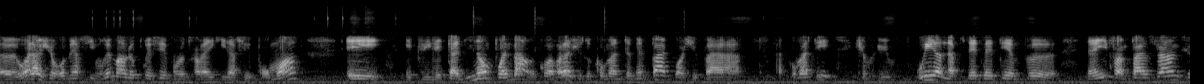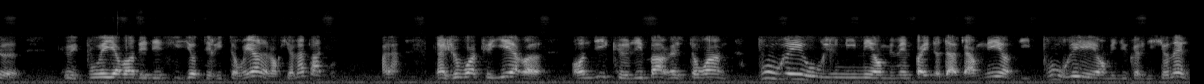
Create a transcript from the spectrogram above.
euh, voilà, je remercie vraiment le préfet pour le travail qu'il a fait pour moi. Et, et puis l'État dit non, point barre, quoi. Voilà, je ne commente même pas, quoi. J'ai pas à commenter. Oui, on a peut-être été un peu naïf en pensant que qu'il pouvait y avoir des décisions territoriales alors qu'il n'y en a pas. Voilà. Quand je vois que hier, euh, on dit que les bars, restaurants pourraient ouvrir mi-mai, on ne met même pas une date en mai, on dit pourrait, on met du conditionnel.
